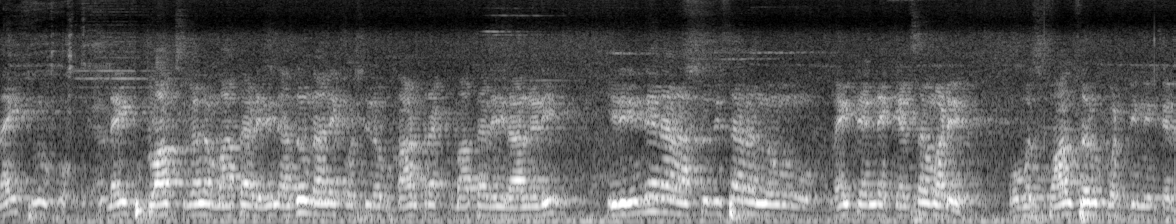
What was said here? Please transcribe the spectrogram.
ಲೈಟ್ ರೂಪ್ ಲೈಟ್ ಬ್ಲಾಕ್ಸ್ಗೆಲ್ಲ ಮಾತಾಡಿದ್ದೀನಿ. ಅದು ನಾನೇ ಒಬ್ಬ ಕಾಂಟ್ರಾಕ್ಟ್ ಮಾತಾಡಿದ್ದೀನಿ ಆಲ್ರೆಡಿ ಇದ್ರ ಹಿಂದೆ ನಾನು ಹತ್ತು ದಿವಸ ನಾನು ನೈಟ್ ಎಣ್ಣೆ ಕೆಲಸ ಮಾಡಿದ್ವಿ ಒಬ್ಬ ಸ್ಪಾನ್ಸರ್ ಕೊಡ್ತೀನಿ ಅಂತ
